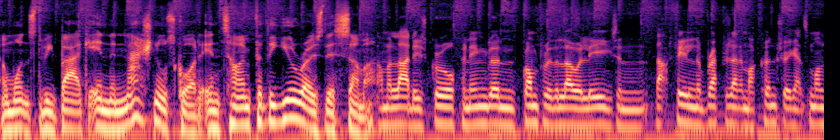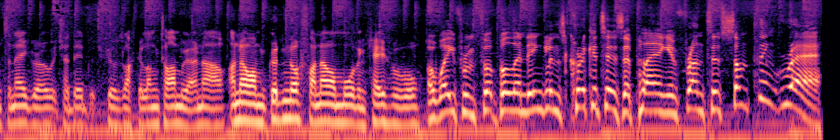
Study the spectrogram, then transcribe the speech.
and wants to be back in the national squad in time for the Euros this summer. I'm a lad who's grew up in England, gone through the lower leagues, and that feeling of representing my country against Montenegro, which I did, which feels like a long time ago now. I know I'm good enough, I know I'm more than capable. Away from football and England's cricketers are playing in front of something rare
